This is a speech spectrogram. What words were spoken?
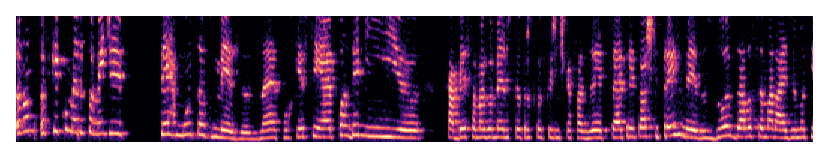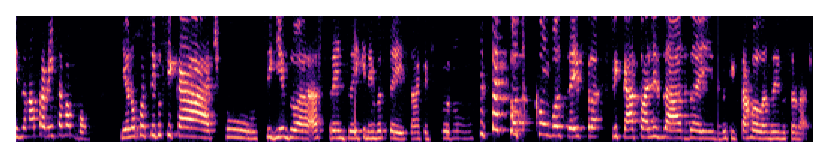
eu, não, eu fiquei com medo também de ter muitas mesas, né? Porque assim, é pandemia, cabeça mais ou menos, tem outras coisas que a gente quer fazer, etc. Então, acho que três meses, duas delas semanais e uma quinzenal, para mim tava bom. E eu não consigo ficar, tipo, seguindo as trends aí que nem vocês, sabe? Que, tipo, eu não conto com vocês para ficar atualizado aí do que tá rolando aí no cenário.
